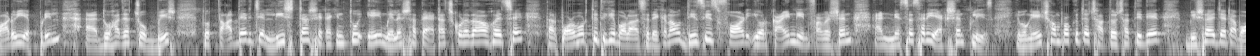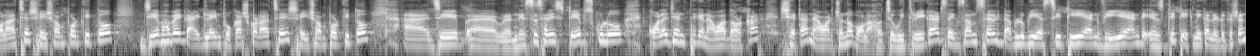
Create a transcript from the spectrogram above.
বারোই এপ্রিল দু হাজার চব্বিশ, তো তাদের যে লিস্টটা সেটা কিন্তু এই মেলের সাথে অ্যাটাচ করে দেওয়া হয়েছে। তার পরবর্তী কি বলা আছে দেখে নাও this is for your kind information and necessary action please এবং এই সম্পর্কিত ছাত্রছাত্রীদের বিষয়ে যেটা বলা আছে, সেই সম্পর্কিত যেভাবে গাইডলাইন প্রকাশ করা আছে, সেই সম্পর্কিত যে নেসেসারি স্টেপসগুলো কলেজ এন্ড থেকে নেওয়া দরকার, সেটা নেওয়ার জন্য বলা হচ্ছে। With regards exam cell WBSC T and VE and SD technical education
